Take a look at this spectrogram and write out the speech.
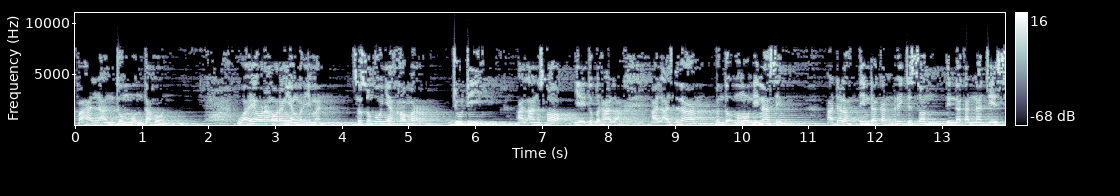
fahal antum muntahun. Wahai orang-orang yang beriman, sesungguhnya khamr, judi, al-ansab yaitu berhala, al-azlam bentuk mengundi nasib adalah tindakan rijsun, tindakan najis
